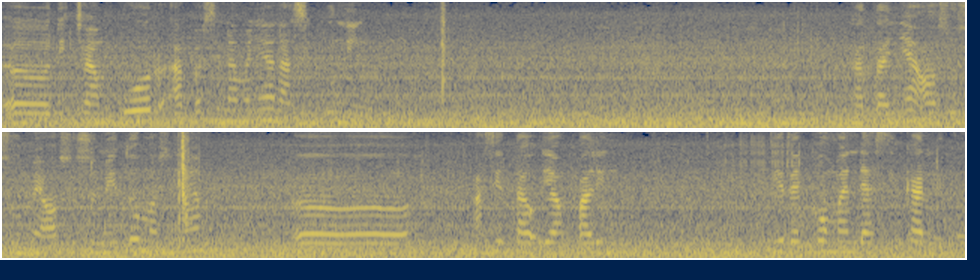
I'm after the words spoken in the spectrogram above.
eh, dicampur apa sih namanya nasi kuning. Katanya osusume, osusume itu maksudnya eh kasih tahu yang paling direkomendasikan gitu.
